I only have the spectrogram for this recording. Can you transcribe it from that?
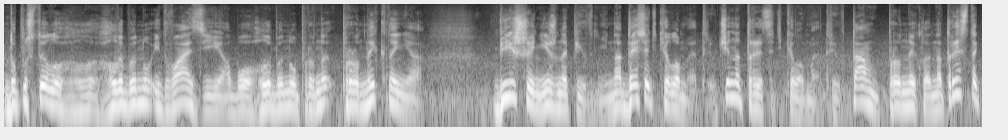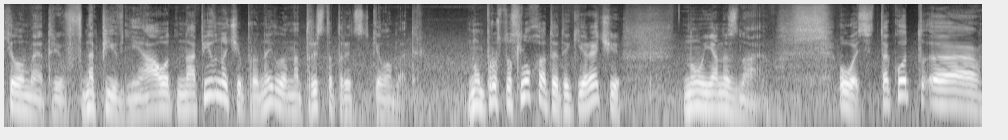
допустило глибину інвазії або глибину проникнення більше, ніж на півдні, на 10 кілометрів чи на 30 кілометрів. Там проникли на 300 кілометрів на півдні, а от на півночі проникли на 330 кілометрів. Ну просто слухати такі речі, ну я не знаю. Ось так от. Е-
